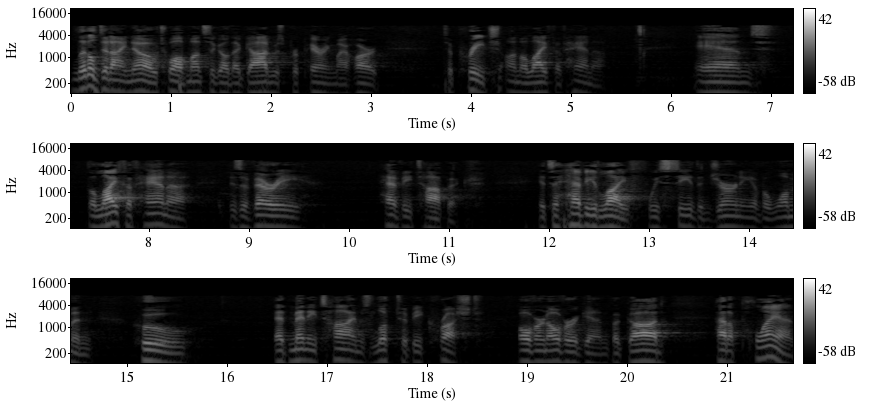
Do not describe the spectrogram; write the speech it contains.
little did I know 12 months ago that God was preparing my heart to preach on the life of Hannah. And the life of Hannah is a very heavy topic. It's a heavy life. We see the journey of a woman who, at many times, looked to be crushed over and over again. But God had a plan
